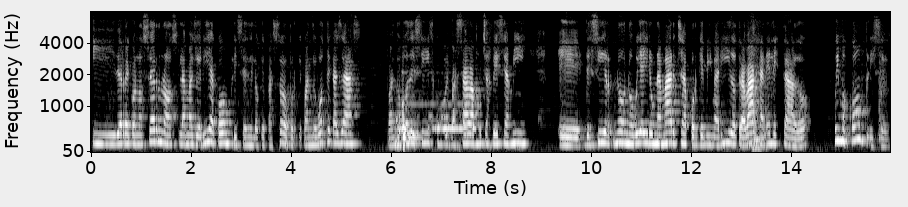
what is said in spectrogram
y de reconocernos la mayoría cómplices de lo que pasó, porque cuando vos te callás, cuando vos decís, como me pasaba muchas veces a mí, eh, decir, no, no voy a ir a una marcha porque mi marido trabaja en el Estado, fuimos cómplices.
